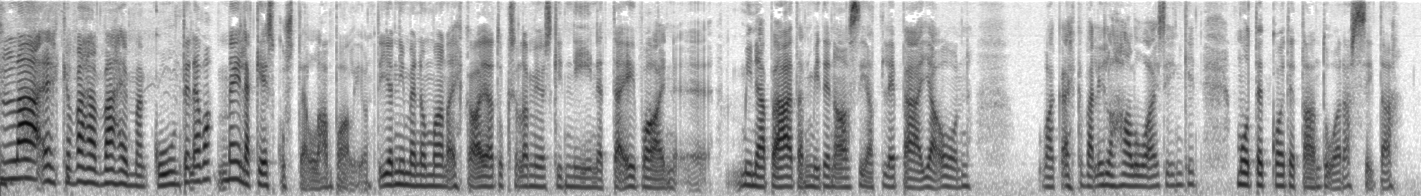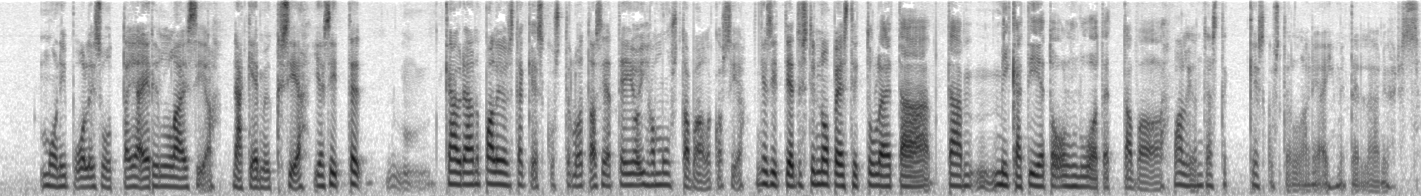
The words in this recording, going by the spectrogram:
kyllä, ehkä vähän vähemmän kuunteleva. Meillä keskustellaan paljon ja nimenomaan ehkä ajatuksella myöskin niin, että ei vain eh, minä päätän, miten asiat lepää ja on, vaikka ehkä välillä haluaisinkin, mutta koitetaan tuoda sitä monipuolisuutta ja erilaisia näkemyksiä. Ja sitten käydään paljon sitä keskustelua, että asiat ei ole ihan mustavalkoisia. Ja sitten tietysti nopeasti tulee tämä, tämä, mikä tieto on luotettavaa. Paljon tästä keskustellaan ja ihmetellään yhdessä.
